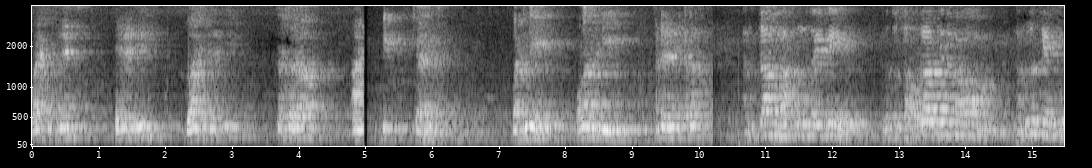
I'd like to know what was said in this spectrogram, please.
vice presidents, secretary, joint therapy, Kasara, and big challenge. But today, along with the 107th ಅಂಥ ಮಾತೃದಲ್ಲಿ ಇವತ್ತು ಸಾವಿರಾರು ಜನ ನಾವು ನಮ್ಮನ್ನು ಸೇರಿಸಿ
